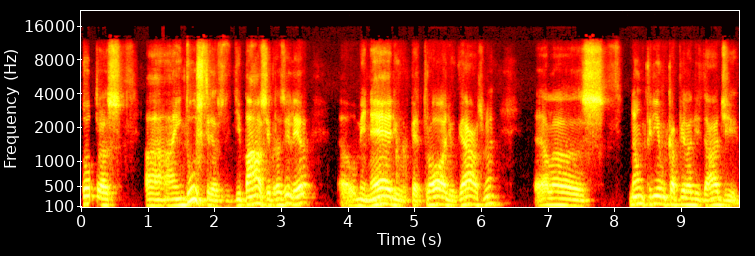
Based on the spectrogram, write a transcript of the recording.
outras a, a indústrias de base brasileira, o minério, o petróleo, o gás, né? elas não criam capilaridade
